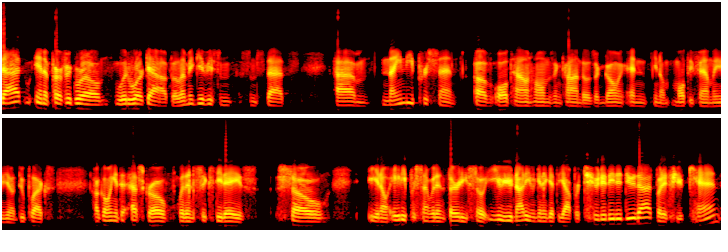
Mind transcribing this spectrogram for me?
That in a perfect world would work out, but let me give you some some stats. Um, ninety percent of all townhomes and condos are going, and you know, multifamily, you know, duplex, are going into escrow within 60 days so, you know, 80% within 30. So you, you're not even going to get the opportunity to do that. But if you can,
